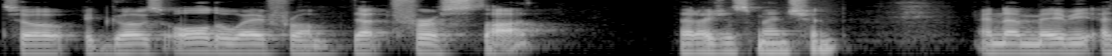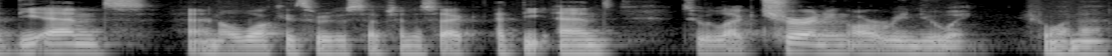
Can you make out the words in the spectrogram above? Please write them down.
So it goes all the way from that first thought that I just mentioned. And then maybe at the end, and I'll walk you through the steps in a sec, at the end, to like churning or renewing, if you want to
